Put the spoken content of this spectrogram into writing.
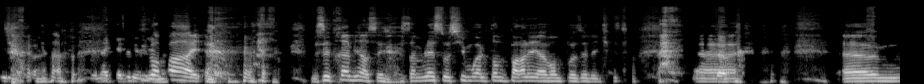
c'est toujours pareil. Mais c'est très bien ça me laisse aussi moi le temps de parler avant de poser les questions. Euh, euh,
